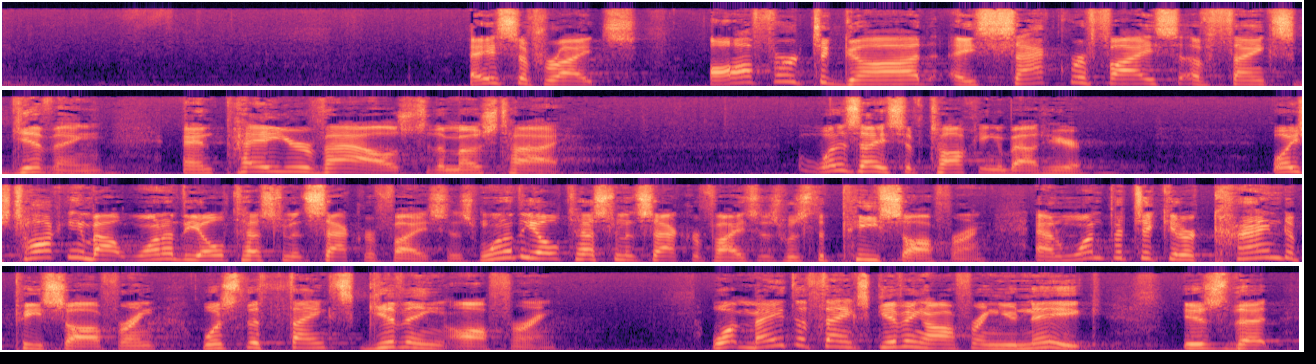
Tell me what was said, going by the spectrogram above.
Asaph writes, Offer to God a sacrifice of thanksgiving and pay your vows to the Most High. What is Asaph talking about here? Well, he's talking about one of the Old Testament sacrifices. One of the Old Testament sacrifices was the peace offering. And one particular kind of peace offering was the thanksgiving offering. What made the thanksgiving offering unique is that,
